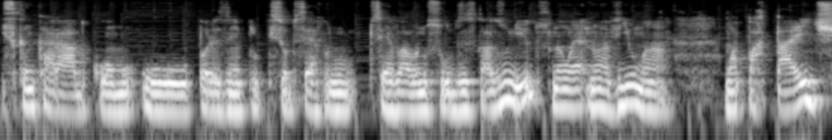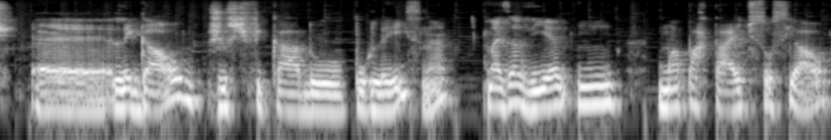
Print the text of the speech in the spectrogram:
escancarado como o, por exemplo, que se observa no, observava no sul dos Estados Unidos, não, é, não havia uma, um apartheid é, legal justificado por leis, né? Mas havia um, um apartheid social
